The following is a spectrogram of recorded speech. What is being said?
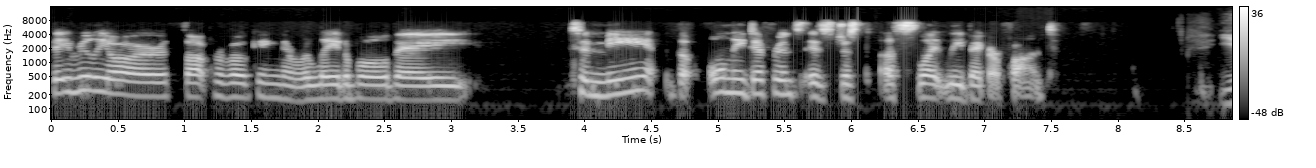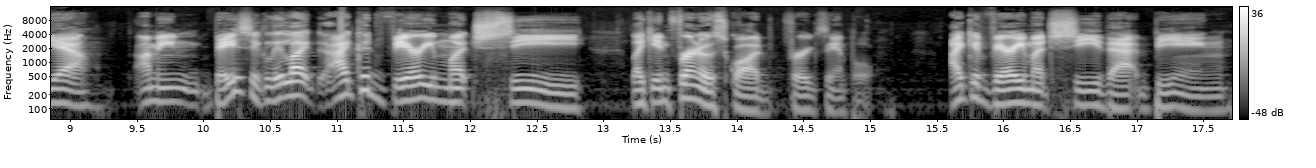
They really are thought provoking. They're relatable. They, to me, the only difference is just a slightly bigger font. Yeah. I mean, basically, like, I could very much see, like, Inferno Squad, for example. I could very much see that being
